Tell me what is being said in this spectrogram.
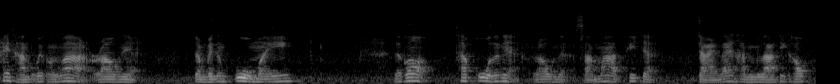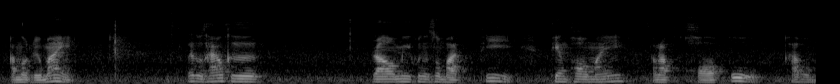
ให้ถามตัวเองก่อนว่าเราเนี่ยจำเป็นต้องกู้ไหม แล้วก็ถ้ากู้แล้วเนี่ยเราเนี่ยสามารถที่จะจ่ายได้ทันเวลาที่เขากำหนดหรือไม่ และสุดท้ายก็คือ เรามีคุณสมบัติที่ เพียงพอไหมสำหรับขอกู้ครับผม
